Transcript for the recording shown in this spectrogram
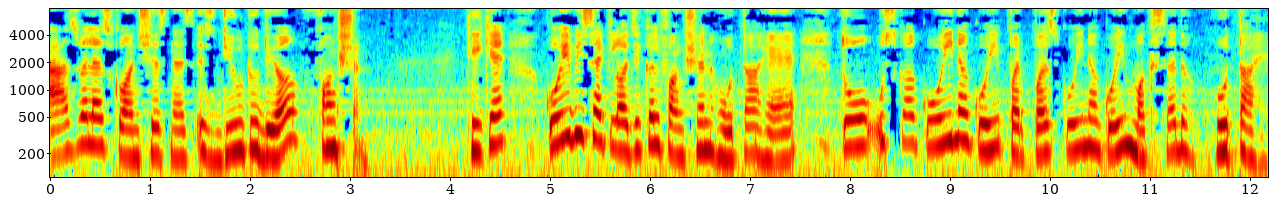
as well as consciousness is due to their function ठीक है? कोई भी साइकोलॉजिकल फ़ंक्शन होता है तो उसका कोई ना कोई पर्पस कोई ना कोई मकसद होता है।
